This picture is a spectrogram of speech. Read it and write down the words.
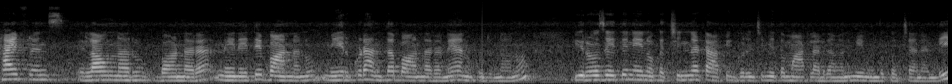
హాయ్ ఫ్రెండ్స్ ఎలా ఉన్నారు? బాగున్నారా? నేనైతే బాగున్నాను. మీరు కూడా అంతా బాగున్నారని అనుకుంటున్నాను. ఈరోజైతే నేను ఒక చిన్న టాపిక్ గురించి మీతో మాట్లాడదామని మీ ముందుకు వచ్చానండి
